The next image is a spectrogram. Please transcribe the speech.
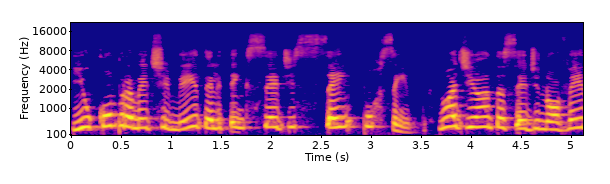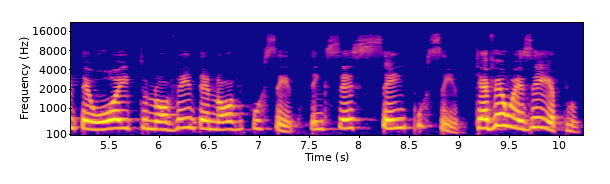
E o comprometimento, ele tem que ser de 100%. Não adianta ser de 98, 99%, tem que ser 100%. Quer ver um exemplo?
